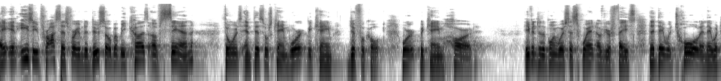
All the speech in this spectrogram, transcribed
a, an easy process for him to do so. But because of sin, thorns and thistles came. Work became difficult. Work became hard even to the point where it's the sweat of your face, that they would toil and they would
